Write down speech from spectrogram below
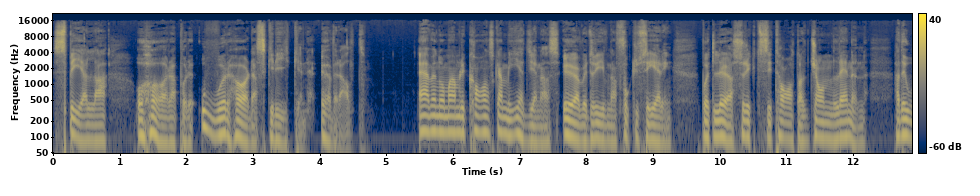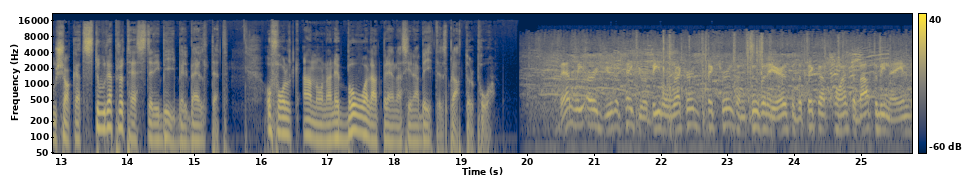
spela och höra på de oerhörda skriken överallt. Även de amerikanska mediernas överdrivna fokusering på ett lösryckt citat av John Lennon hade orsakat stora protester i bibelbältet och folk anordnade bål att bränna sina Beatles-plattor på. Then we urge you to take your Beatle records, pictures and souvenirs to the pickup points about to be named.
